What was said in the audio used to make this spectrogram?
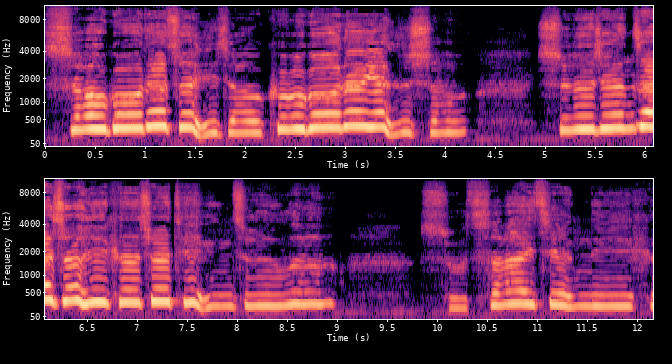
笑过的嘴角，哭过的眼梢，时间在这一刻却停止了，说再见你好。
